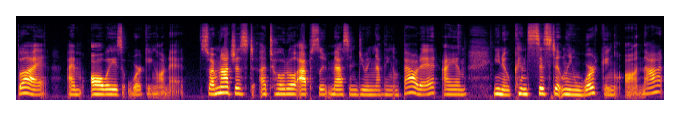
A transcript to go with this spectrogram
but I'm always working on it. So I'm not just a total absolute mess and doing nothing about it. I am, you know, consistently working on that.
